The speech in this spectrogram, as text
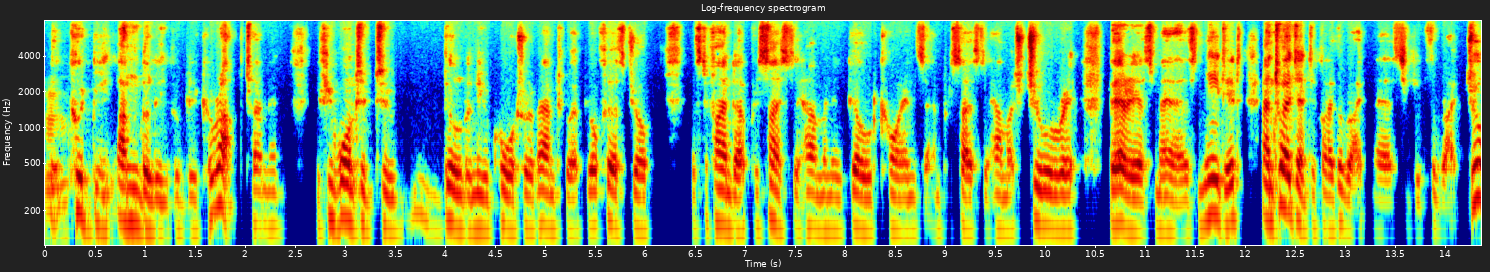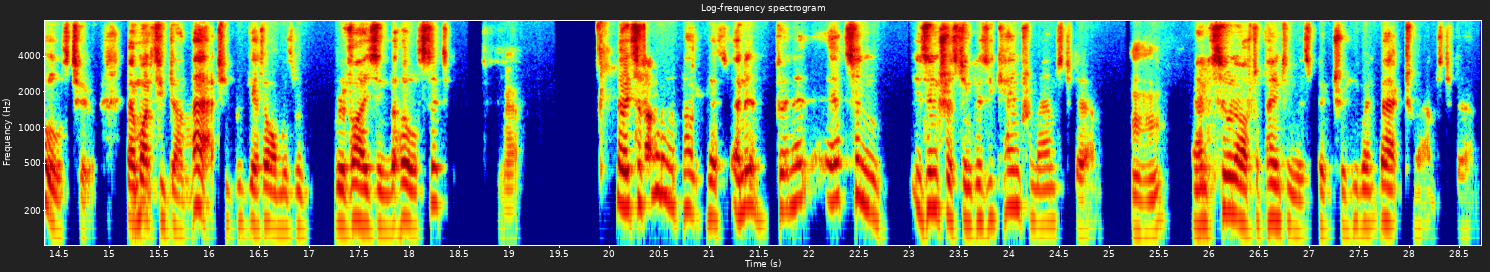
Mm-hmm. It could be unbelievably corrupt. I mean, if you wanted to build a new quarter of Antwerp, your first job was to find out precisely how many gold coins and precisely how much jewelry various mayors needed, and to identify the right mayors to give the right jewels to. And mm-hmm. once you've done that, you could get on with re- revising the whole city. Yeah. No, it's a falling apart place. And, it, and Aertsen is interesting because he came from Amsterdam. Mm-hmm. And soon after painting this picture, he went back to Amsterdam.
